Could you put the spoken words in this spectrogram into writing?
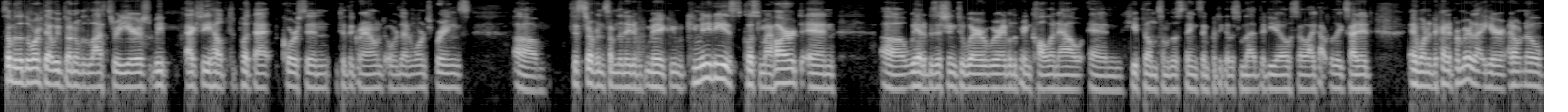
some of the, the work that we've done over the last three years, we actually helped to put that course in to the ground over there in Warm Springs. Um, just serving some of the Native American community is close to my heart, and uh, we had a position to where we were able to bring Colin out, and he filmed some of those things and put together some of that video. So I got really excited and wanted to kind of premiere that here. I don't know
